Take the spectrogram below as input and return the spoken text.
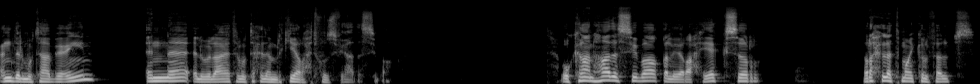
عند المتابعين إن الولايات المتحدة الأمريكية راح تفوز في هذا السباق. وكان هذا السباق اللي راح يكسر رحلة مايكل فيلبس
